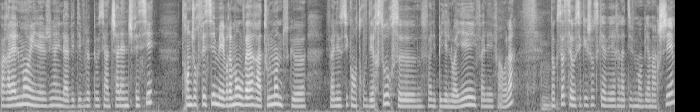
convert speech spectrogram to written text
Parallèlement, il- Julien, il avait développé aussi un challenge fessier. 30 jours fessiers, mais vraiment ouvert à tout le monde, parce que fallait aussi qu'on retrouve des ressources, euh, il fallait payer le loyer, il fallait... Enfin, voilà. Mm. Donc ça, c'est aussi quelque chose qui avait relativement bien marché.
